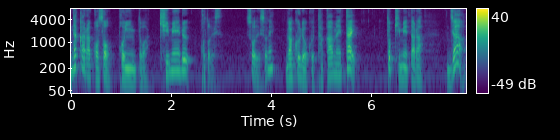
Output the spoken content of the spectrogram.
だからこそポイントは決めることです。そうですよね。学力高めたいと決めたらじゃあ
